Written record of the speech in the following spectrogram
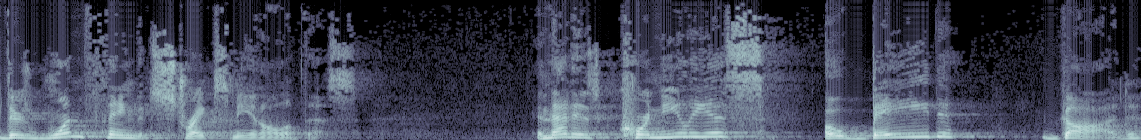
there's one thing that strikes me in all of this. And that is Cornelius obeyed God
